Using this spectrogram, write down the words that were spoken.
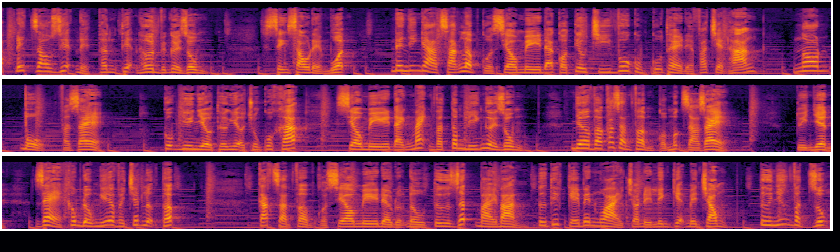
update giao diện để thân thiện hơn với người dùng. Sinh sau để muộn, nên những nhà sáng lập của Xiaomi đã có tiêu chí vô cùng cụ thể để phát triển hãng, ngon, bổ và rẻ. Cũng như nhiều thương hiệu Trung Quốc khác, Xiaomi đánh mạnh vào tâm lý người dùng nhờ vào các sản phẩm có mức giá rẻ. Tuy nhiên, rẻ không đồng nghĩa với chất lượng thấp. Các sản phẩm của Xiaomi đều được đầu tư rất bài bản từ thiết kế bên ngoài cho đến linh kiện bên trong. Từ những vật dụng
